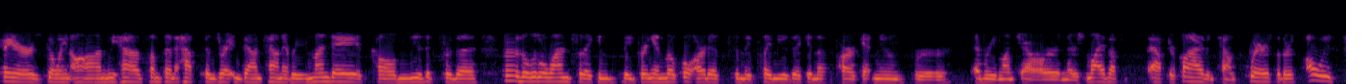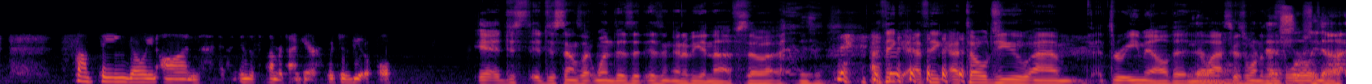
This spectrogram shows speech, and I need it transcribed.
fairs going on. We have something that happens right in downtown every Monday. It's called Music for the for the Little Ones, so they can they bring in local artists and they play music in the park at noon for every lunch hour. And there's live up after five in town square, so there's always something going on in the summertime here, which is beautiful. Yeah, it just it just sounds like one visit isn't going to be enough. So uh, I think I think I told you um, through email that no, Alaska is one of the absolutely four, not.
